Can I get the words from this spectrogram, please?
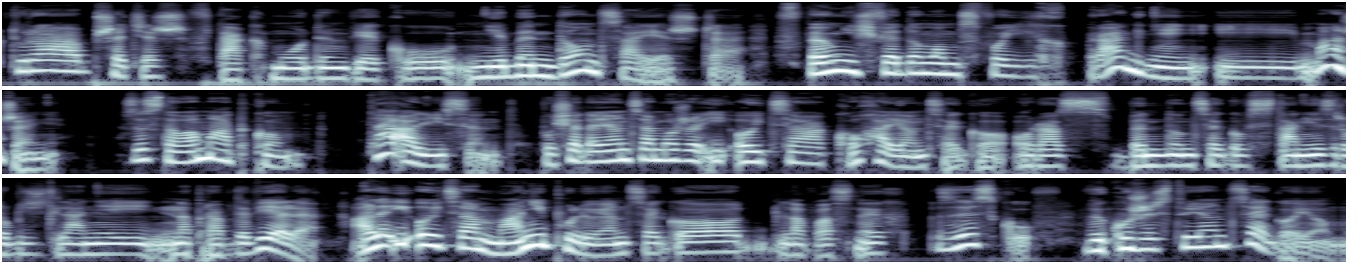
która przecież w tak młodym wieku, nie będąca jeszcze w pełni świadomą swoich pragnień i marzeń, została matką. Ta Alicent, posiadająca może i ojca kochającego oraz będącego w stanie zrobić dla niej naprawdę wiele, ale i ojca manipulującego dla własnych zysków, wykorzystującego ją,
